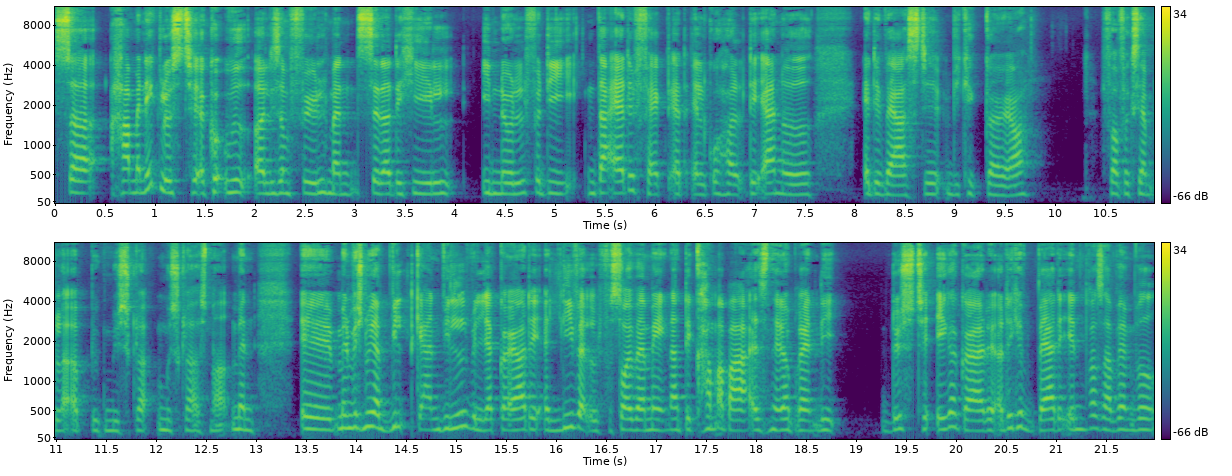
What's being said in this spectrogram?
så har man ikke lyst til at gå ud og ligesom føle, at man sætter det hele i nul, fordi der er det fakt, at alkohol, det er noget af det værste, vi kan gøre for for eksempel at opbygge muskler, muskler og sådan noget. Men, øh, men hvis nu jeg vildt gerne ville, vil jeg gøre det alligevel, forstår I, hvad jeg mener? Det kommer bare af sådan et oprindeligt lyst til ikke at gøre det, og det kan være, det ændrer sig, hvem ved,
